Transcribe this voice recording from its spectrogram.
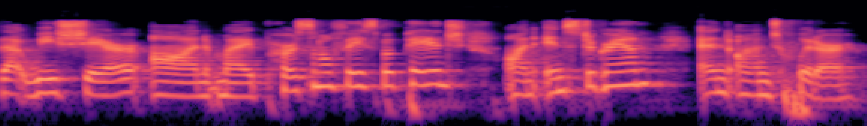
that we share on my personal Facebook page, on Instagram, and on Twitter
